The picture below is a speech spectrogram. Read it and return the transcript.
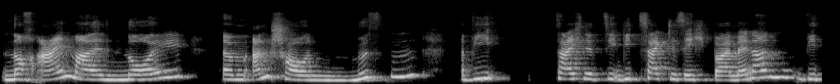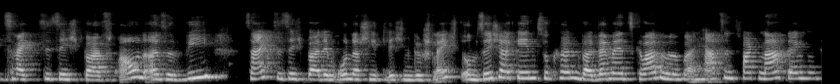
noch einmal neu ähm, anschauen müssten. Wie zeichnet sie, wie zeigt sie sich bei Männern? Wie zeigt sie sich bei Frauen? Also wie zeigt sie sich bei dem unterschiedlichen Geschlecht, um sicher gehen zu können? Weil wenn wir jetzt gerade über Herzinfarkt nachdenken,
